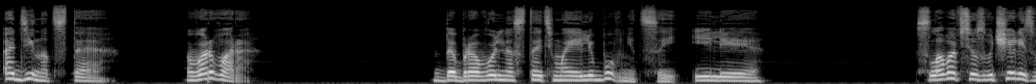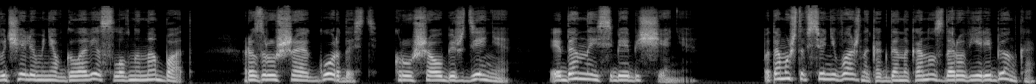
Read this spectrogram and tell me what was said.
одиннадцатая. Варвара. Добровольно стать моей любовницей или... Слова все звучали и звучали у меня в голове, словно набат, разрушая гордость, круша убеждения и данные себе обещания. Потому что все неважно, когда на кону здоровье ребенка,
